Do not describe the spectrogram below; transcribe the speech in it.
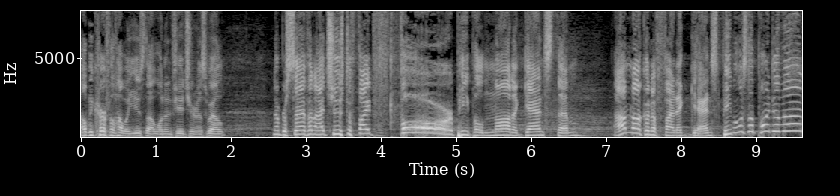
I'll be careful how I use that one in future as well. Number seven, I choose to fight for people, not against them. I'm not going to fight against people. What's the point of that?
